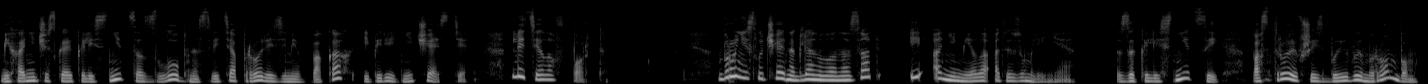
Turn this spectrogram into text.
Механическая колесница, злобно светя прорезями в боках и передней части, летела в порт. Бруни случайно глянула назад и онемела от изумления. За колесницей, построившись боевым ромбом,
